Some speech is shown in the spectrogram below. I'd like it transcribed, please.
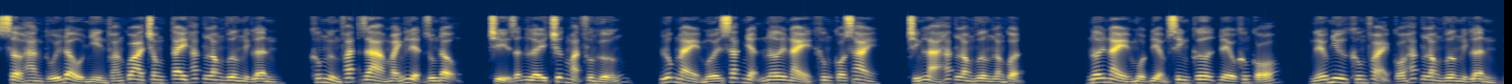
Sở Hàn túi đầu nhìn thoáng qua trong tay Hắc Long Vương nghịch lần, không ngừng phát ra mãnh liệt rung động, chỉ dẫn lấy trước mặt phương hướng, lúc này mới xác nhận nơi này không có sai, chính là Hắc Long Vương Long Quật. Nơi này một điểm sinh cơ đều không có, nếu như không phải có Hắc Long Vương nghịch lần,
